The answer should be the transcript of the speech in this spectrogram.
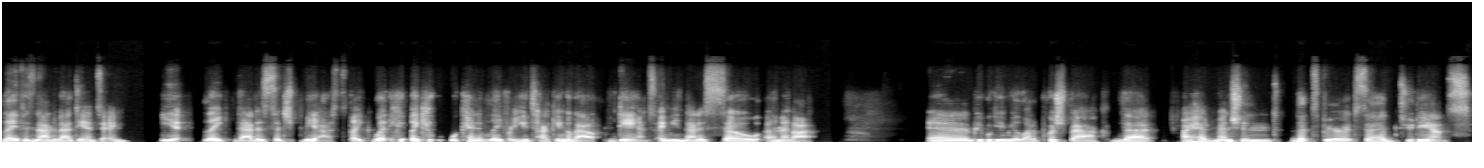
life is not about dancing. Yeah, like that is such BS. Like what like what kind of life are you talking about? Dance. I mean, that is so oh my God. And people gave me a lot of pushback that I had mentioned that spirit said to dance.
